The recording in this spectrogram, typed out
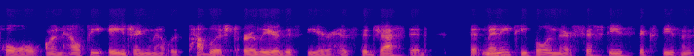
Poll on Healthy Aging that was published earlier this year has suggested that many people in their 50s, 60s, and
